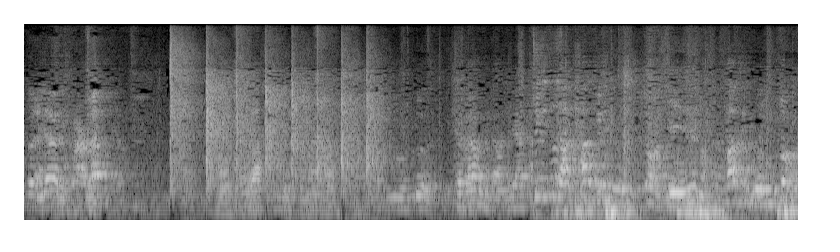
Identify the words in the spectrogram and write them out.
对，两个块儿是吧？这两个当家。最主要他就是撞新日嘛，他就是撞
